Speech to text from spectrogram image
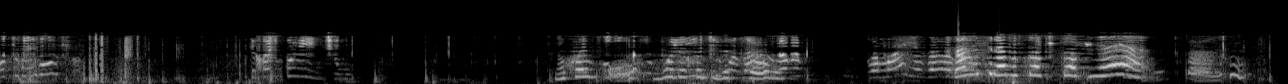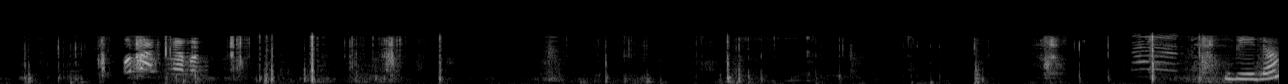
от тому що. Ти хоч по-іншому. Ну хай буде хоч без цього. Ламає, зараз. Та не треба, стоп, стоп, не. Та, ну. Отак треба. Біля.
